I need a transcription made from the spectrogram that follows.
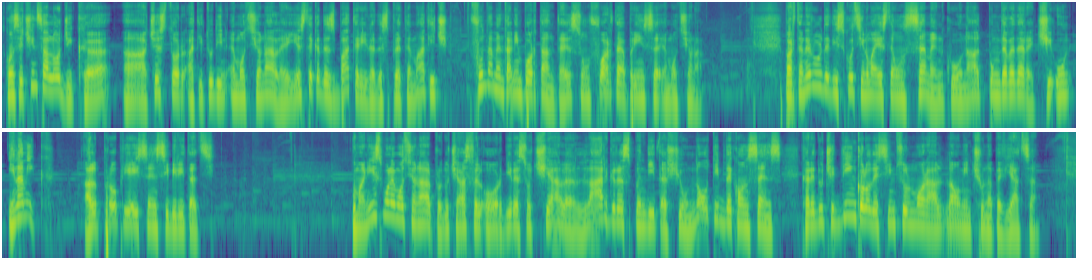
Consecința logică a acestor atitudini emoționale este că dezbaterile despre tematici fundamental importante sunt foarte aprinse emoțional. Partenerul de discuții nu mai este un semen cu un alt punct de vedere, ci un inamic al propriei sensibilități. Umanismul emoțional produce astfel o orbire socială larg răspândită și un nou tip de consens care duce dincolo de simțul moral la o minciună pe viață.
